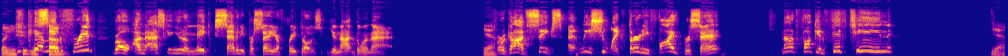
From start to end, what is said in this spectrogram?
Bro, you, you can't sub- make free. Bro, I'm asking you to make 70% of your free throws. You're not doing that. Yeah. For God's sakes, at least shoot like 35%, not fucking 15. Yeah.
